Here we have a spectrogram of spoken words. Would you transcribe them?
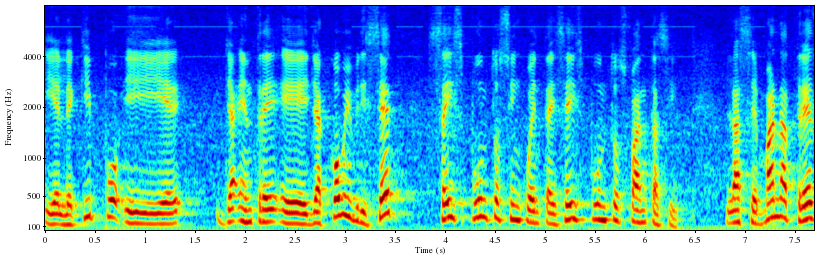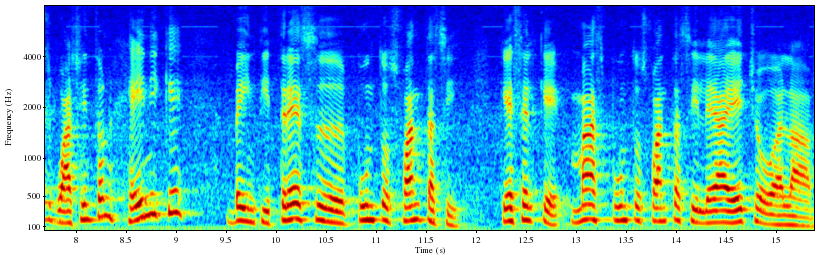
y el equipo, y eh, ya entre Jacoby Brissett, 6.56 puntos fantasy. La semana 3, Washington, Heineke 23 eh, puntos fantasy, que es el que más puntos fantasy le ha hecho a la,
